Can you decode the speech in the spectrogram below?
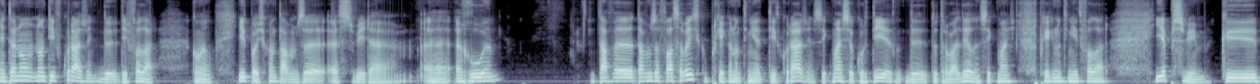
Então não, não tive coragem de, de ir falar com ele. E depois, quando estávamos a, a subir a, a, a rua, estava, estávamos a falar sobre isso, porque é que eu não tinha tido coragem, não sei o que mais, se eu curtia de, do trabalho dele, não sei o que mais, porque é que não tinha ido falar. E apercebi-me que,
